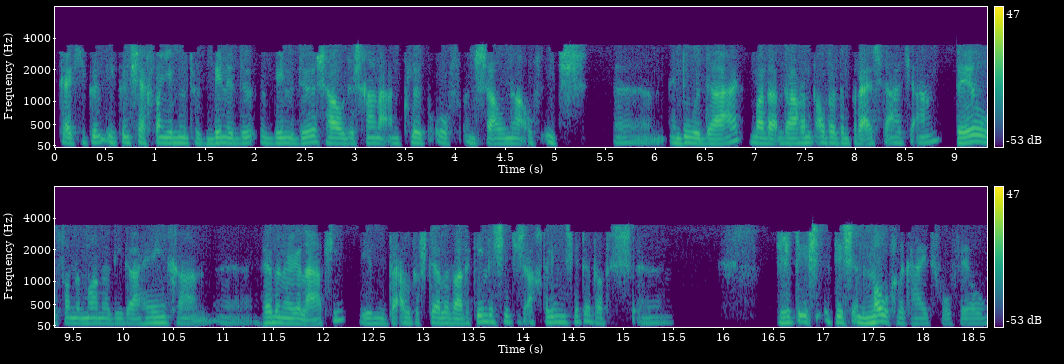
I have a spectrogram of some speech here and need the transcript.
Kijk, je kunt, je kunt zeggen van je moet het binnen, de, houden, dus ga naar een club of een sauna of iets uh, en doe het daar. Maar da daar hangt altijd een prijsstaatje aan. Veel van de mannen die daarheen gaan, uh, hebben een relatie. Je moet de auto stellen waar de kinderzitjes achterin zitten. Dat is, uh, dus het is, het is een mogelijkheid voor veel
